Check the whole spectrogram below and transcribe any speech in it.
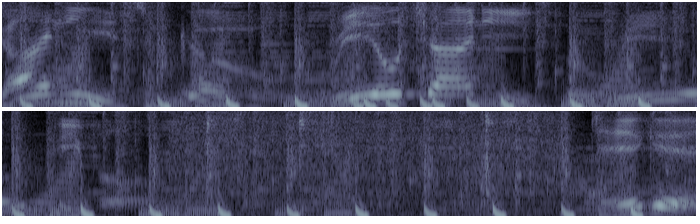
Chinese go. Real Chinese for real people. Dig in.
